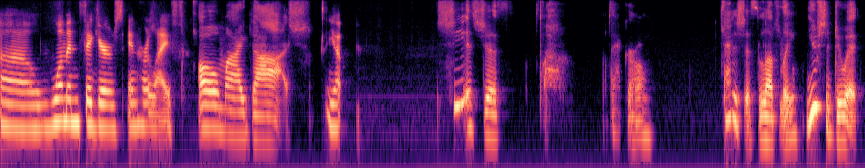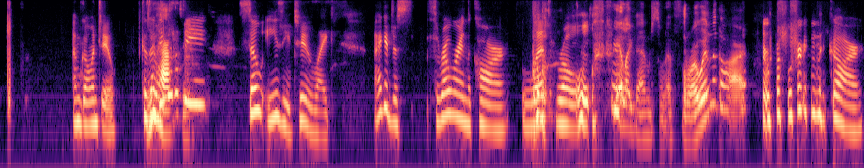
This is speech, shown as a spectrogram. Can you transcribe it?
uh, woman figures in her life. Oh my gosh. Yep. She is just that girl. That is just lovely. You should do it. I'm going to. Because I think it'll to. be so easy too. Like, I could just throw her in the car, let's roll, Yeah, like that. I'm just gonna throw in the car. throw her in the car.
